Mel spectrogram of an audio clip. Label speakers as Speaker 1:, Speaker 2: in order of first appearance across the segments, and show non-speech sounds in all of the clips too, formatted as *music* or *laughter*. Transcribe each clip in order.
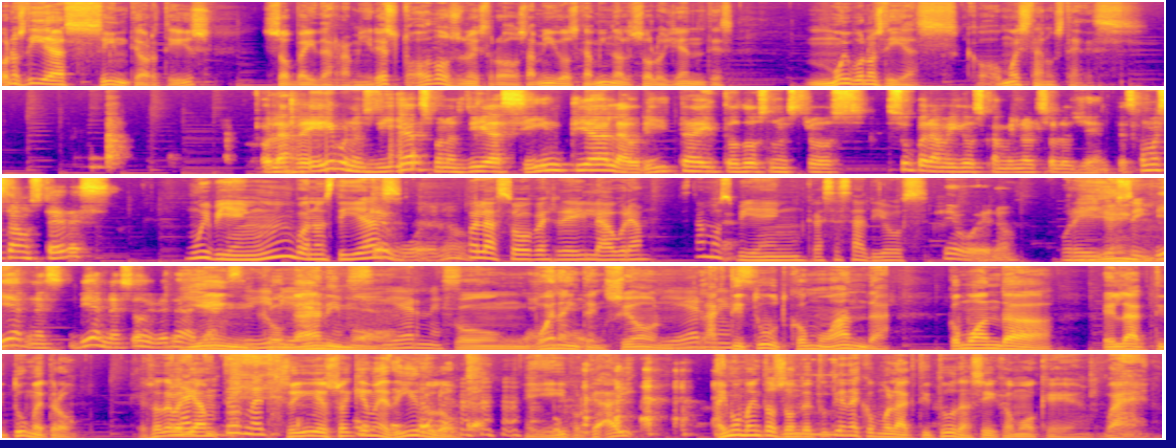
Speaker 1: Buenos días, Cintia Ortiz, Sobeida Ramírez, todos nuestros amigos Camino al Sol oyentes. Muy buenos días, ¿cómo están ustedes?
Speaker 2: Hola Rey, buenos días, buenos días Cintia, Laurita y todos nuestros super amigos Camino al Sol oyentes. ¿Cómo están ustedes?
Speaker 3: Muy bien, buenos días.
Speaker 2: Qué bueno.
Speaker 3: Hola Sobe, Rey, Laura. Estamos bien, gracias a Dios.
Speaker 2: Qué bueno.
Speaker 3: Por ello,
Speaker 1: Bien.
Speaker 3: sí.
Speaker 2: Viernes, viernes hoy, ¿verdad?
Speaker 1: Bien,
Speaker 3: Sí,
Speaker 1: con
Speaker 3: viernes,
Speaker 1: ánimo,
Speaker 3: viernes.
Speaker 1: con buena intención,
Speaker 3: Viernes.
Speaker 1: la actitud, ¿cómo anda? ¿Cómo anda el actitúmetro? Eso debería...
Speaker 3: actitúmetro.
Speaker 1: Sí, eso hay que medirlo. Sí, porque hay, hay momentos donde tú tienes como la actitud así como que, bueno,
